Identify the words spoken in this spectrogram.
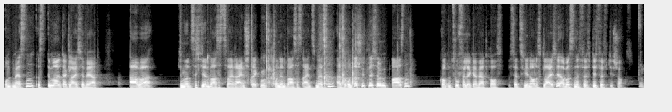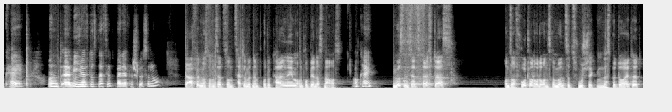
und messen ist immer der gleiche Wert. Aber die Münze hier in Basis 2 reinstecken und in Basis 1 messen, also unterschiedliche Basen, kommt ein zufälliger Wert raus. Ist jetzt genau das gleiche, aber es ist eine 50-50 Chance. Okay. Und äh, wie hilft uns das jetzt bei der Verschlüsselung? Dafür müssen wir uns jetzt so einen Zettel mit einem Protokoll nehmen und probieren das mal aus. Okay. Wir müssen uns jetzt öfters unser Photon oder unsere Münze zuschicken. Das bedeutet,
